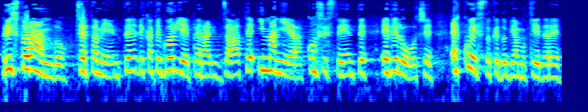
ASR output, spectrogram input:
ristorando certamente le categorie penalizzate in maniera consistente e veloce. È questo che dobbiamo chiedere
